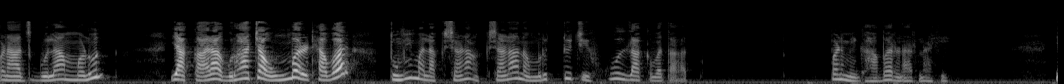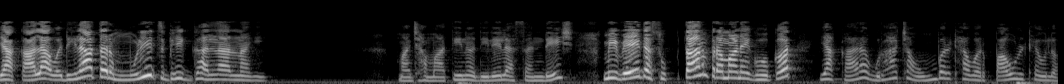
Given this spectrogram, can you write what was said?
पण आज गुलाम म्हणून या कारागृहाच्या उंबरठ्यावर तुम्ही मला क्षणा क्षणानं मृत्यूची हूल दाखवत आहात. पण मी घाबरणार नाही. या कालावधीला तर मुळीच भीक घालणार नाही. माझ्या मातीनं दिलेला संदेश मी वेद सुक्तांप्रमाणे घोकत या कारागृहाच्या उंबरठ्यावर पाऊल ठेवलं.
